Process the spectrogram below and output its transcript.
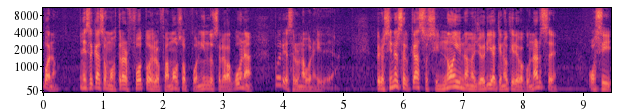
bueno, en ese caso mostrar fotos de los famosos poniéndose la vacuna podría ser una buena idea. Pero si no es el caso, si no hay una mayoría que no quiere vacunarse, o si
